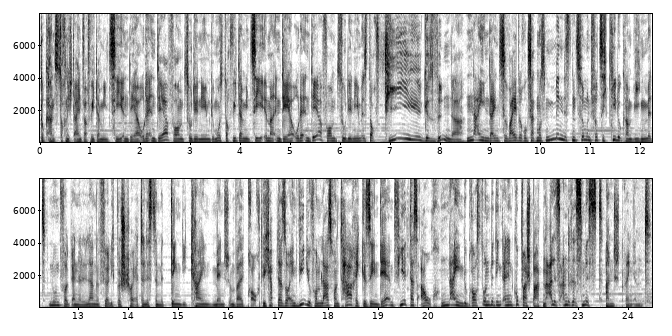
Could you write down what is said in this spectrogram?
Du kannst doch nicht einfach Vitamin C in der oder in der Form zu dir nehmen. Du musst doch Vitamin C immer in der oder in der Form zu dir nehmen. Ist doch viel gesünder. Nein, dein Survival-Rucksack muss mindestens 45 Kilogramm wiegen mit. Nun folgt eine lange, völlig bescheuerte Liste mit Dingen, die kein Mensch im Wald braucht. Ich habe da so ein Video vom Lars von Tarek gesehen. Der empfiehlt das auch. Nein, du brauchst unbedingt einen Kupferspaten. Alles andere ist Mist. Anstrengend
